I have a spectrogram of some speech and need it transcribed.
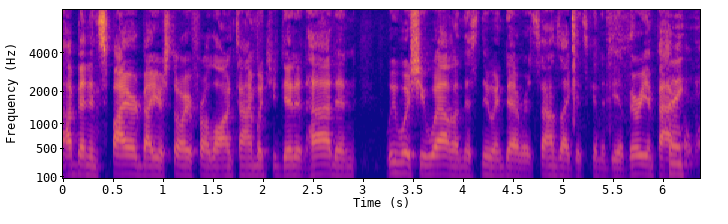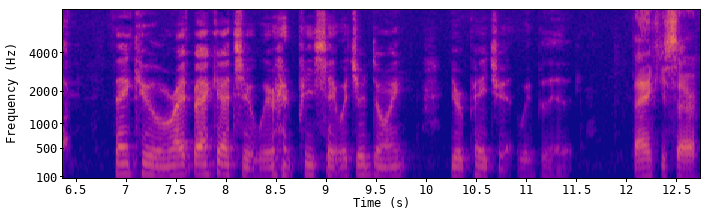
I've been inspired by your story for a long time. What you did at HUD, and we wish you well in this new endeavor. It sounds like it's going to be a very impactful Thank- one. Thank you. and Right back at you. We appreciate what you're doing. You're a patriot. We believe it. Thank you, sir.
